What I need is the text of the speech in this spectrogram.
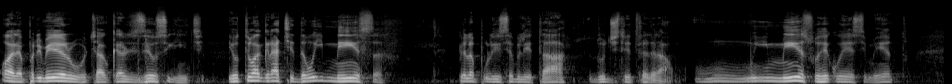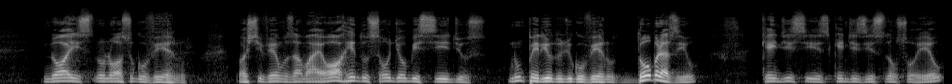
Olha, primeiro, Tiago, quero dizer o seguinte: eu tenho uma gratidão imensa pela Polícia Militar do Distrito Federal. Um imenso reconhecimento. Nós, no nosso governo, nós tivemos a maior redução de homicídios num período de governo do Brasil. Quem disse isso, quem diz isso não sou eu,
